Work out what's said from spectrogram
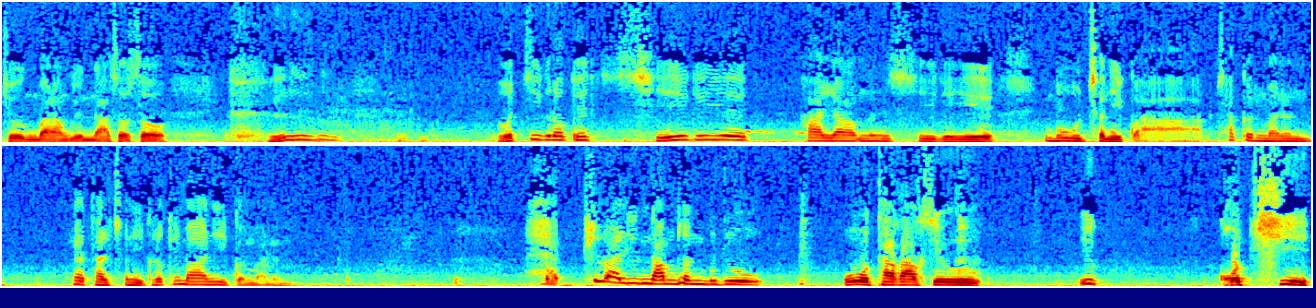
정반왕국에 나서서 그 어찌 그렇게 세계에 한량 없는 세계에 무천이 꽉 찼건만은 해탈천이 그렇게 많이 있건만은 해피랄린 남선부주 오타각세의 이 고치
